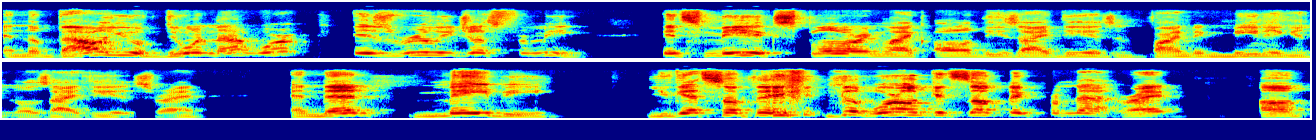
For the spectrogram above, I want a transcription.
And the value of doing that work is really just for me. It's me exploring like all of these ideas and finding meaning in those ideas, right? And then maybe you get something, the world gets something from that, right? Um,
